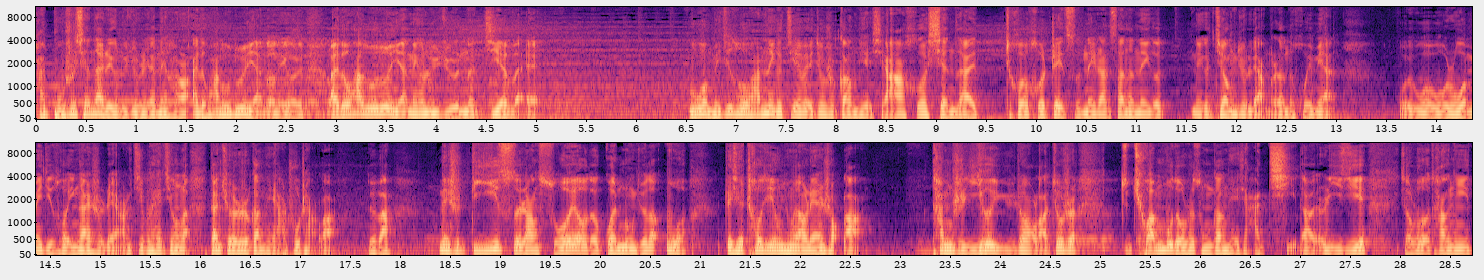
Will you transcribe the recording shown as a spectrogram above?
还不是现在这个绿巨人演，那好像爱德华诺顿演的那个，爱德华诺顿演那个绿巨人的结尾。如果没记错的话，那个结尾就是钢铁侠和现在和和这次内战三的那个那个将军两个人的会面。我我我如果没记错，应该是这样，记不太清了。但确实是钢铁侠出场了，对吧？那是第一次让所有的观众觉得，哇，这些超级英雄要联手了。他们是一个宇宙了，就是就全部都是从钢铁侠起的，以及小罗伯特·唐尼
